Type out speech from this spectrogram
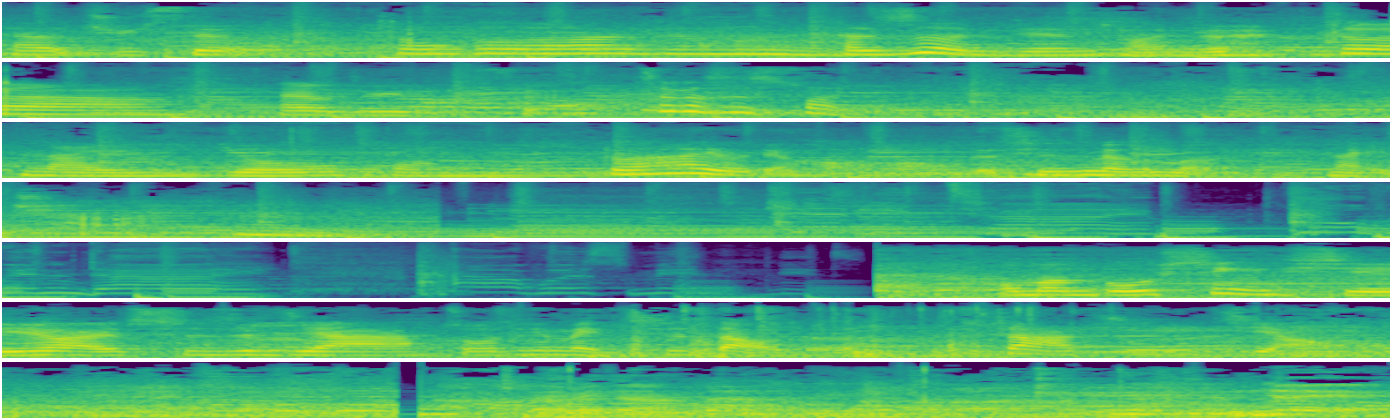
还有橘色，超可爱的，还是很今天穿的。对啊，还有这个颜色，这个是蒜，奶油黄，对，它有点黄黄的，其实没有那么奶茶。嗯。我们不信邪，又来吃这家昨天没吃到的炸猪脚。 감사합니다. 근데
